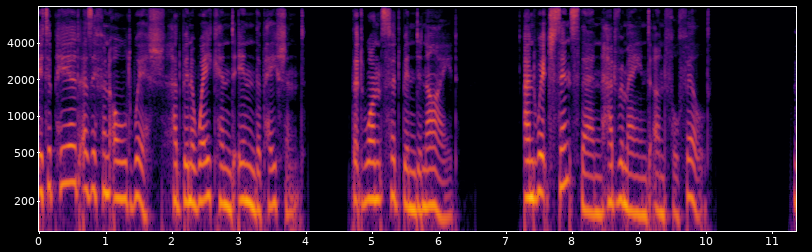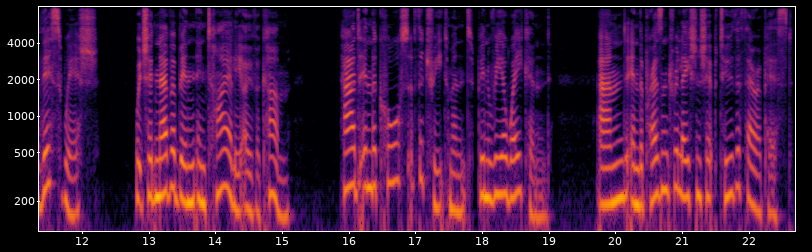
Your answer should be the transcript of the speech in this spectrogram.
it appeared as if an old wish had been awakened in the patient that once had been denied, and which since then had remained unfulfilled. This wish, which had never been entirely overcome, had in the course of the treatment been reawakened, and in the present relationship to the therapist,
